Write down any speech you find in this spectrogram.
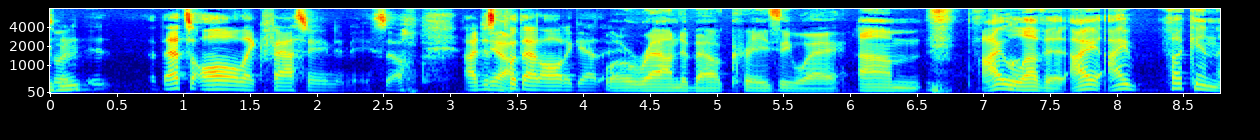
So it, it, that's all like fascinating to me. So I just Yeah. put that all together. What a roundabout crazy way. Um, I love it. I, I fucking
